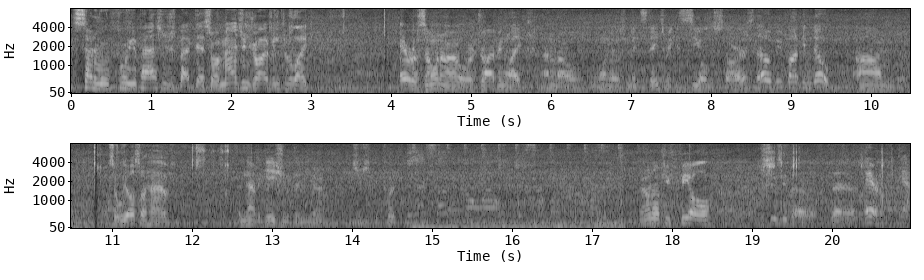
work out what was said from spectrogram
sunroof for your passengers back there. So imagine driving through like Arizona or driving like I don't know one of those mid states where you can see all the stars. That would be fucking dope. Um, so we also have the navigation thing here, which you can put. I don't know if you feel, Susie, the the air Yeah.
